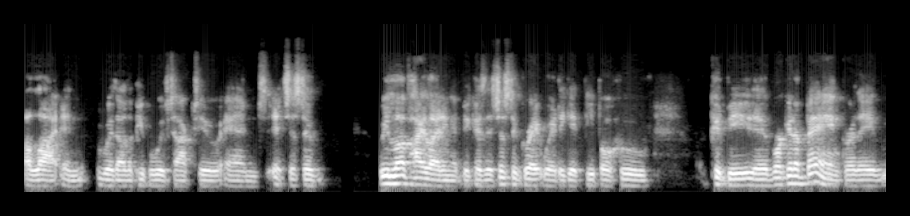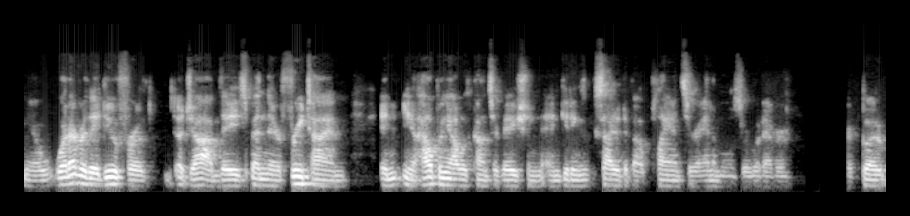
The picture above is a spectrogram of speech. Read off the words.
a lot in with other people we've talked to, and it's just a we love highlighting it because it's just a great way to get people who could be they work at a bank or they you know whatever they do for a job they spend their free time in you know helping out with conservation and getting excited about plants or animals or whatever. But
